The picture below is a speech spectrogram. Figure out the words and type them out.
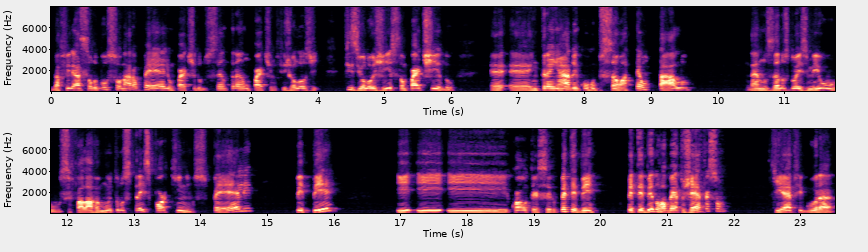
da filiação do Bolsonaro ao PL, um partido do Centrão, um partido fisiologi fisiologista, um partido é, é, entranhado em corrupção até o talo. Né? Nos anos 2000 se falava muito nos três porquinhos: PL, PP e, e, e qual o terceiro? PTB. PTB do Roberto Jefferson, que é figura.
